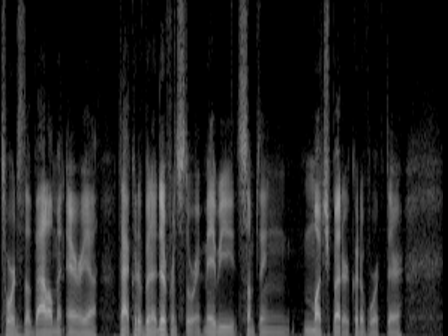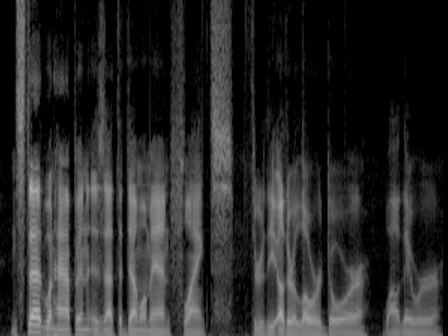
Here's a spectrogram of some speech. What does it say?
towards the battlement area, that could have been a different story. Maybe something much better could have worked there. Instead, what happened is that the demo man flanked through the other lower door while they were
